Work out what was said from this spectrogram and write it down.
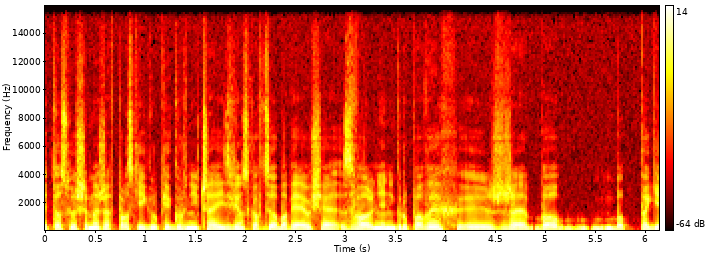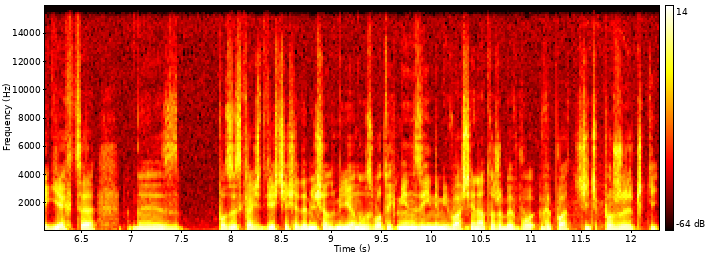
y, to słyszymy, że w Polskiej Grupie Górniczej związkowcy obawiają się zwolnień grupowych, że, bo, bo PGG chce pozyskać 270 milionów złotych, między innymi właśnie na to, żeby wypłacić pożyczki.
